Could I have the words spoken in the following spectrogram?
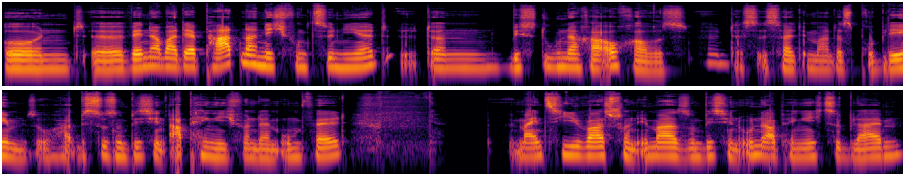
Und äh, wenn aber der Partner nicht funktioniert, dann bist du nachher auch raus. Das ist halt immer das Problem. So bist du so ein bisschen abhängig von deinem Umfeld. Mein Ziel war es schon immer, so ein bisschen unabhängig zu bleiben.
